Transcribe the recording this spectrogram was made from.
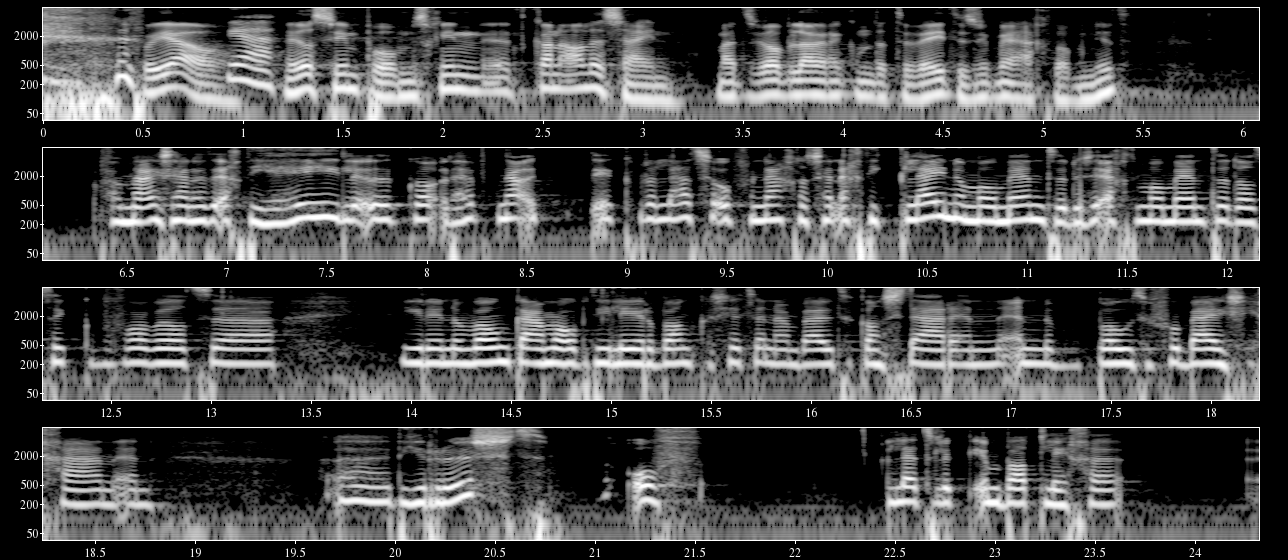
voor jou heel simpel. Misschien, het kan alles zijn. Maar het is wel belangrijk om dat te weten. Dus ik ben eigenlijk wel benieuwd. Voor mij zijn het echt die hele. Heb ik, nou, ik, ik heb er laatst over nagedacht. Het zijn echt die kleine momenten. Dus echt momenten dat ik bijvoorbeeld eh, hier in de woonkamer op die leren banken zit en naar buiten kan staren en, en de boten voorbij zie gaan. En eh, die rust. Of letterlijk in bad liggen, eh,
